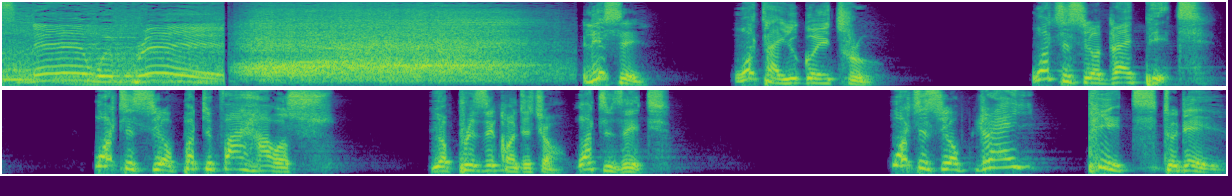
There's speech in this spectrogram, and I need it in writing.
Jesus' name we pray. Listen, what are you going through? What is your dry pit? What is your Potiphar house? Your prison condition? What is it? What is your dry pit today?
